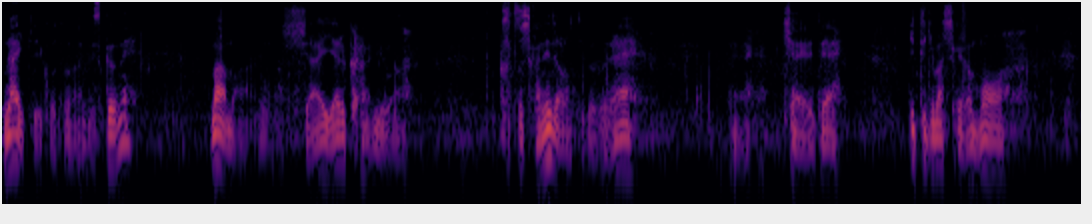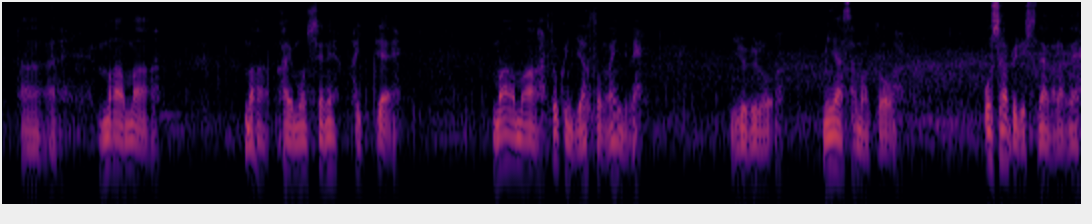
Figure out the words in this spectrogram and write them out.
ないということなんですけどね。まあまあ試合やるからには勝つしかねえだろうということでね、えー気合い入れて行ってきましたけどもはい。まあまあまあ買い物してね入ってまあまあ特に約束ないんでね。いろいろ皆様とおしゃべりしながらね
